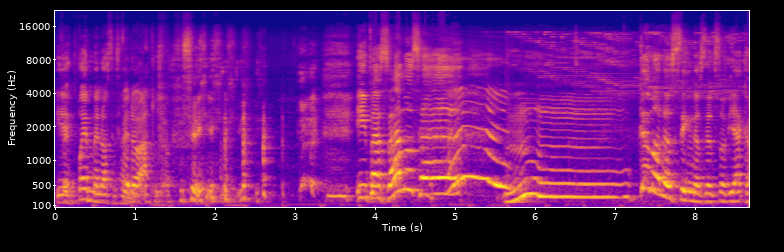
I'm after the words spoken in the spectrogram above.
y después me lo haces a mí. Pero hazlo. Sí. Y pasamos a... Mmm, on todos los signos del zodiaco.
